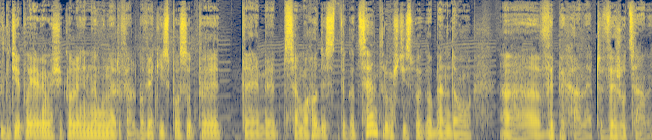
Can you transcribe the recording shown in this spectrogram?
gdzie pojawią się kolejne Wunerfy, albo w jaki sposób e, te samochody z tego centrum ścisłego będą e, wypychane czy wyrzucane.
